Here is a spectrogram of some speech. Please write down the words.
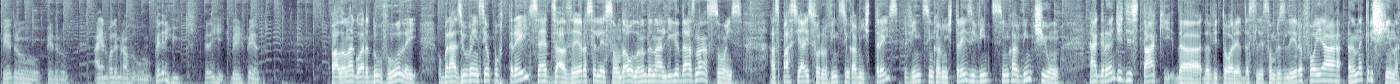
Pedro. Pedro. Aí eu não vou lembrar o. Pedro Henrique. Pedro Henrique. Beijo, Pedro. Falando agora do vôlei, o Brasil venceu por 3 sets a 0 a seleção da Holanda na Liga das Nações. As parciais foram 25 a 23, 25 a 23 e 25 a 21. A grande destaque da, da vitória da seleção brasileira foi a Ana Cristina.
